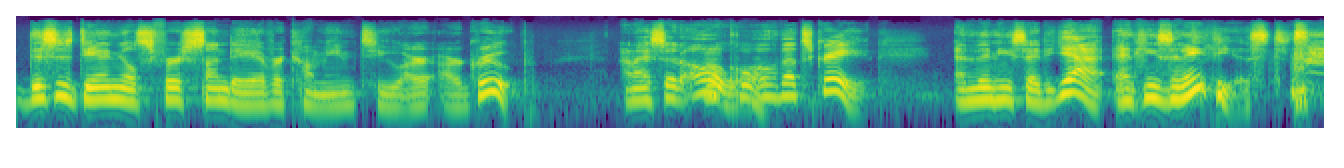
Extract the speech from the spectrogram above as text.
this is Daniel's first Sunday ever coming to our, our group. And I said, Oh, oh, oh, that's great. And then he said, Yeah, and he's an atheist.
